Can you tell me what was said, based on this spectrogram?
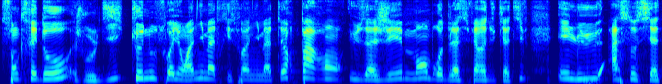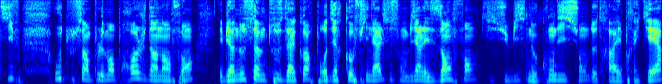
Son credo, je vous le dis, que nous soyons animatrices ou animateurs, parents, usagers, membres de la sphère éducative, élus, associatifs ou tout simplement proches d'un enfant eh bien, nous sommes tous d'accord pour dire qu'au final, ce sont bien les enfants qui subissent nos conditions de travail précaires.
